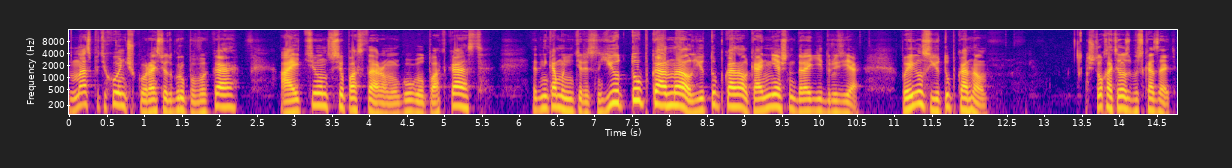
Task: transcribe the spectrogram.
у нас потихонечку растет группа ВК, iTunes, все по-старому, Google подкаст. Это никому не интересно. YouTube канал, YouTube канал, конечно, дорогие друзья. Появился YouTube канал. Что хотелось бы сказать.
